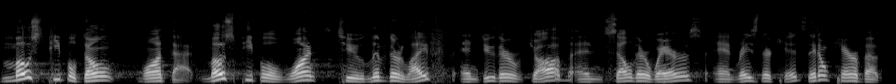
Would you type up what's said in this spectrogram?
Most people don't want that. Most people want to live their life and do their job and sell their wares and raise their kids. They don't care about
